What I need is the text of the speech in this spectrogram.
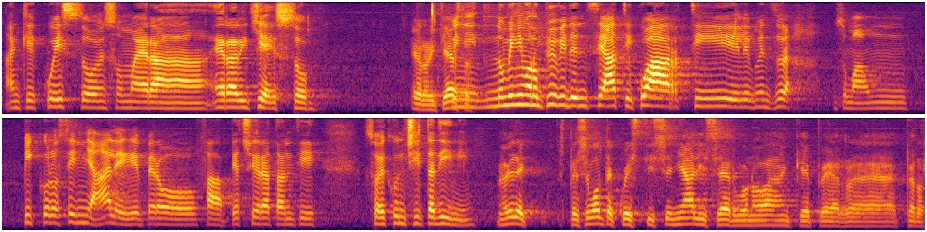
anche questo insomma, era, era richiesto. Era richiesto. Quindi non venivano più evidenziati i quarti, le mezz'ora, insomma un piccolo segnale che però fa piacere a tanti suoi concittadini. Ma vede, spesse volte questi segnali servono anche per, eh, per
